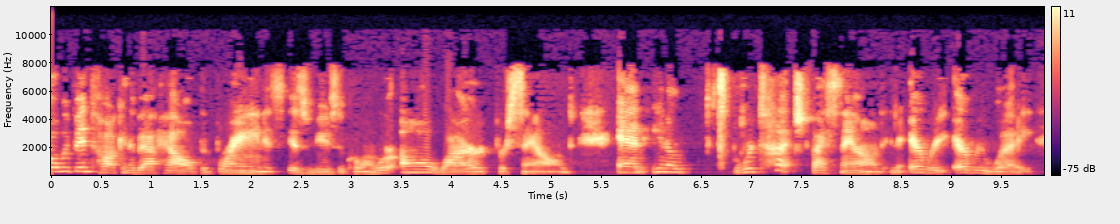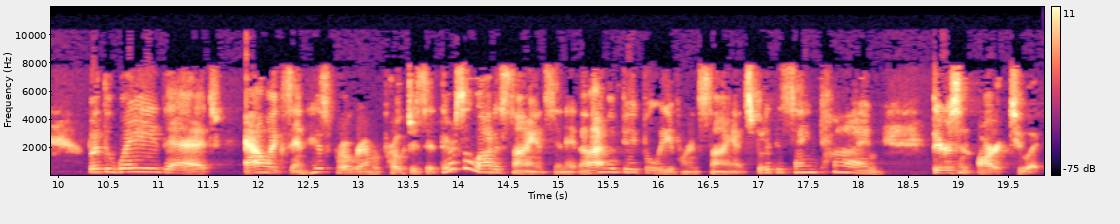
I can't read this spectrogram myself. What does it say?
Well, we've been talking about how the brain is, is musical and we're all wired for sound. And, you know, we're touched by sound in every, every way. But the way that Alex and his program approaches it, there's a lot of science in it. And I'm a big believer in science, but at the same time, there's an art to it.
